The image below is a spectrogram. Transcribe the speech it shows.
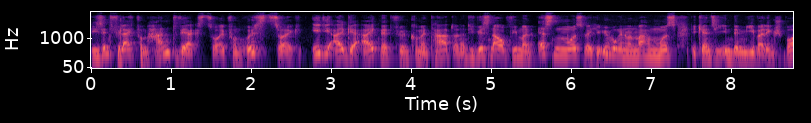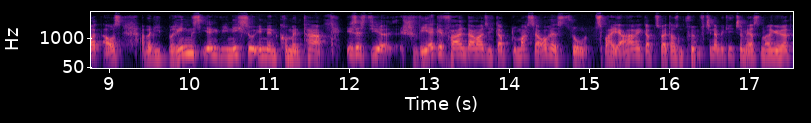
die sind vielleicht vom Handwerkszeug, vom Rüstzeug ideal geeignet für einen Kommentator. Ne? Die wissen auch, wie man essen muss, welche Übungen man machen muss. Die kennen sich in dem jeweiligen Sport aus, aber die bringen es irgendwie nicht so in den Kommentar. Ist es dir schwer gefallen damals? Ich glaube, du machst ja auch erst so zwei Jahre. Ich glaube, 2015 habe ich dich zum ersten Mal gehört.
